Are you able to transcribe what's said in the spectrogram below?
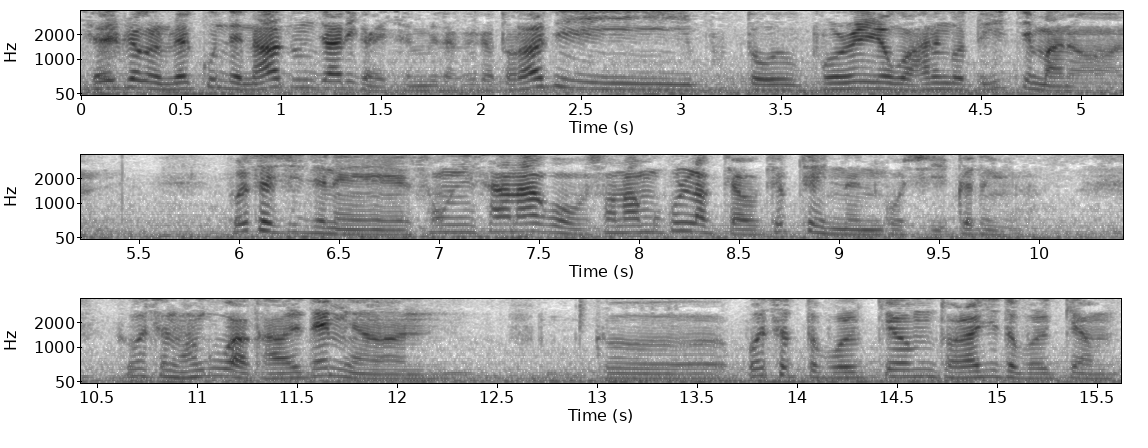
절벽을 몇 군데 놔둔 자리가 있습니다. 그러니까 도라지도 보려고 하는 것도 있지만은 버섯 시즌에 송이산하고 소나무 군락지하고 겹쳐 있는 곳이 있거든요. 그것은 황구가 가을 되면 그 버섯도 볼 겸 도라지도 볼 겸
